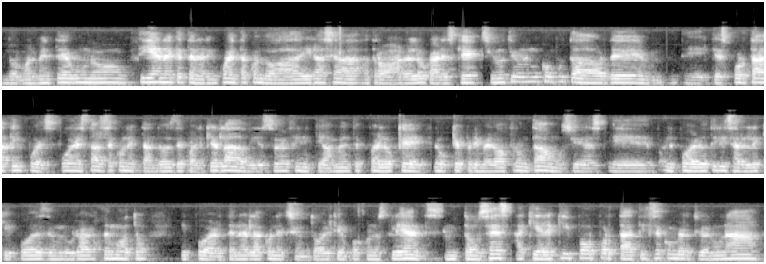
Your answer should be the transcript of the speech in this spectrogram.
normalmente uno tiene que tener en cuenta cuando va a ir hacia a trabajar al hogar es que si uno tiene un computador de, que es portátil, pues puede estarse conectando desde cualquier lado y eso definitivamente fue lo que, lo que primero afrontamos y es eh, el poder utilizar el equipo desde un lugar remoto y poder tener la conexión todo el tiempo con los clientes. Entonces aquí el equipo portátil se convirtió en una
